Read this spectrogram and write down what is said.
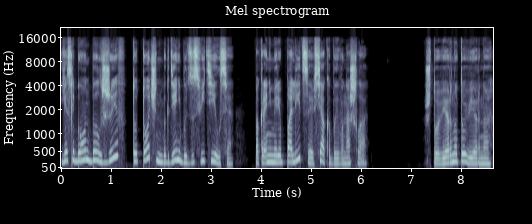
Если бы он был жив, то точно бы где-нибудь засветился. По крайней мере, полиция всяко бы его нашла. «Что верно, то верно»,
